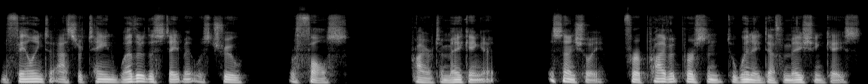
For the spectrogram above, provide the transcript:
in failing to ascertain whether the statement was true or false prior to making it. Essentially, for a private person to win a defamation case,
